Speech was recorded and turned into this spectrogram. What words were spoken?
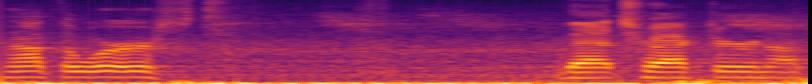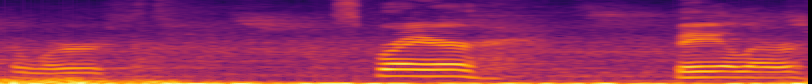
not the worst. That tractor, not the worst. Sprayer, baler,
